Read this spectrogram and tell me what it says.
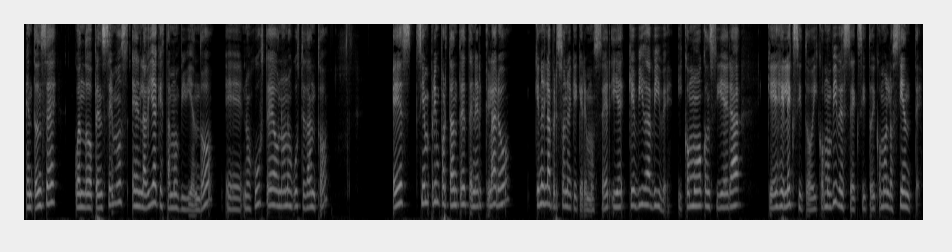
Entonces, cuando pensemos en la vida que estamos viviendo, eh, nos guste o no nos guste tanto, es siempre importante tener claro quién es la persona que queremos ser y qué vida vive y cómo considera que es el éxito y cómo vive ese éxito y cómo lo siente.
